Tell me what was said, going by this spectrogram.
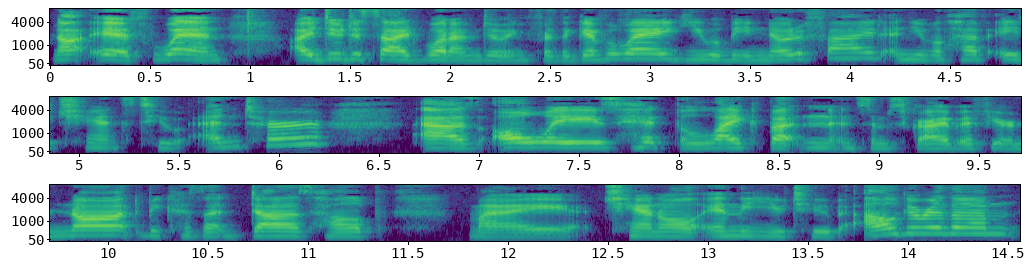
not if, when I do decide what I'm doing for the giveaway, you will be notified and you will have a chance to enter. As always, hit the like button and subscribe if you're not, because that does help my channel in the YouTube algorithm.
